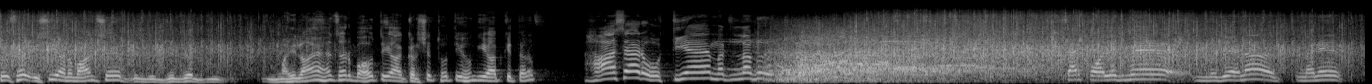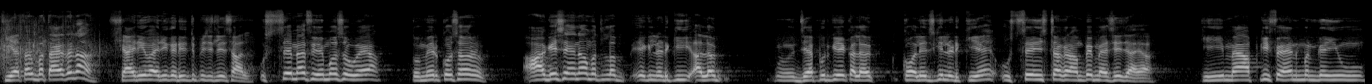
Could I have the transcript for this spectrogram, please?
तो सर इसी अनुमान से जो, जो महिलाएँ हैं सर बहुत ही आकर्षित होती होंगी आपकी तरफ़? हाँ सर होती हैं मतलब सर कॉलेज में मुझे है ना मैंने किया था बताया था ना शायरी वायरी करी थी पिछले साल। उससे मैं फ़ेमस हो गया। तो मेरे को सर आगे से है ना मतलब एक लड़की अलग जयपुर की एक अलग कॉलेज की लड़की है उससे इंस्टाग्राम पे मैसेज आया कि मैं आपकी फ़ैन बन गई हूँ।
